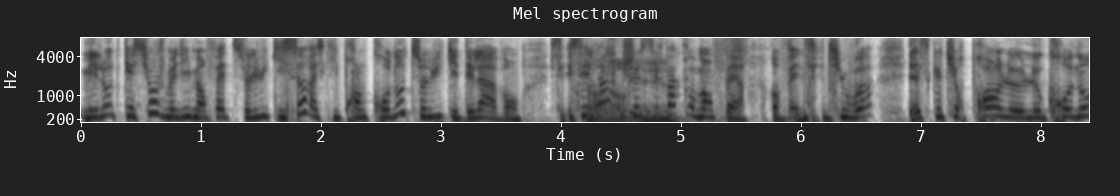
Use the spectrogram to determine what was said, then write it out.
Mais l'autre question, je me dis, mais en fait, celui qui sort, est-ce qu'il prend le chrono de celui qui était là avant? C'est là où je mais- sais pas comment faire. En fait, tu vois, est-ce que tu reprends le, le chrono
